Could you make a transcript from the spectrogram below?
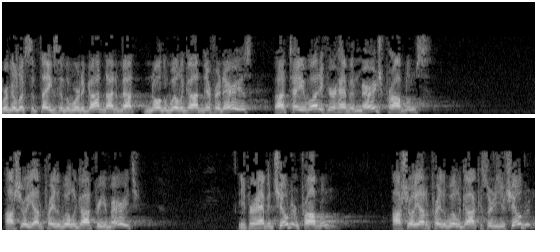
We're going to look some things in the Word of God, not about knowing the will of God in different areas. But I'll tell you what, if you're having marriage problems, I'll show you how to pray the will of God for your marriage. If you're having children problem, I'll show you how to pray the will of God concerning your children.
